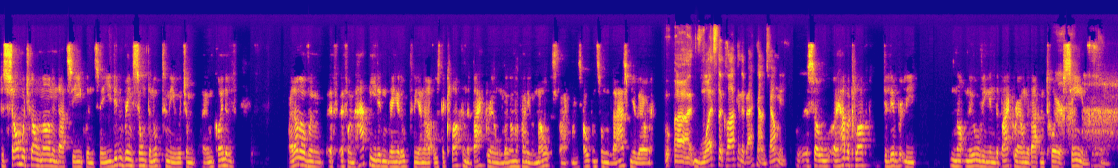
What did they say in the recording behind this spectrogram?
There's so much going on in that sequence, and you didn't bring something up to me, which I'm I'm kind of I don't know if I'm if, if I'm happy you didn't bring it up to me or not. It was the clock in the background. I don't know if anyone noticed that. I was hoping someone would ask me about it. Uh, what's the clock in the background? Tell me. So I have a clock deliberately not moving in the background of that entire scene.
